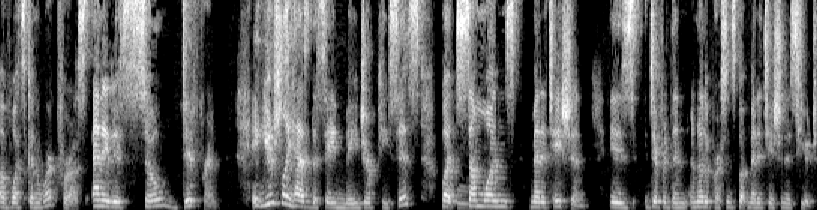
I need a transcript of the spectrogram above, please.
of what's going to work for us and it is so different it usually has the same major pieces, but mm. someone's meditation is different than another person's, but meditation is huge.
